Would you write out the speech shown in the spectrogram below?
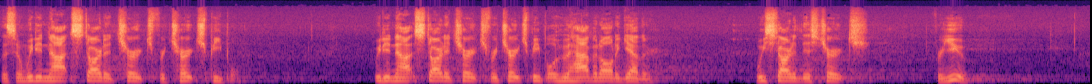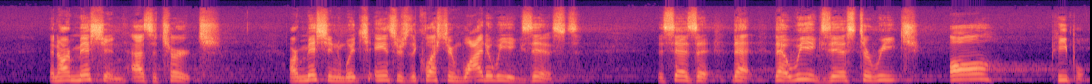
Listen, we did not start a church for church people. We did not start a church for church people who have it all together. We started this church for you. And our mission as a church, our mission, which answers the question, why do we exist? It says that, that, that we exist to reach all people,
